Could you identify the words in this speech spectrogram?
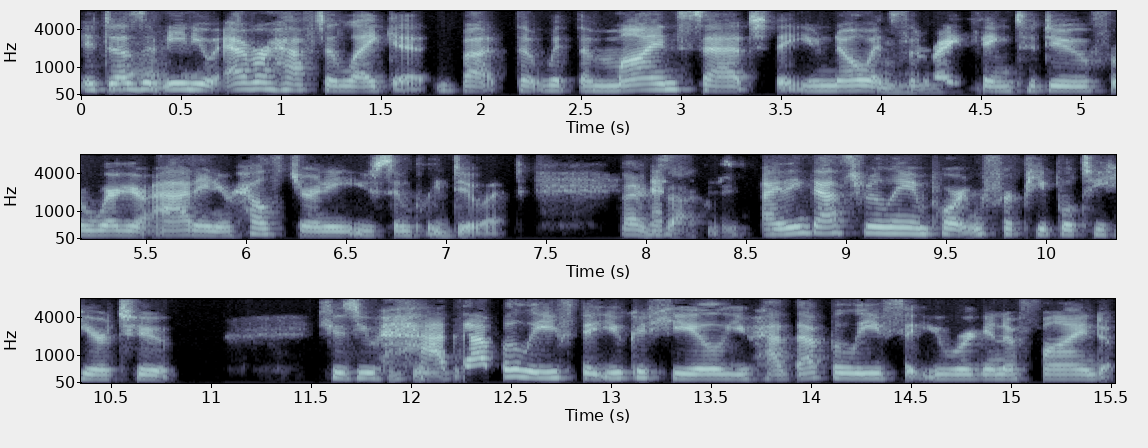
it doesn't yeah. mean you ever have to like it, but that with the mindset that you know it's mm-hmm. the right thing to do for where you're at in your health journey, you simply do it. Exactly. And I think that's really important for people to hear too. Because you had that belief that you could heal, you had that belief that you were going to find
